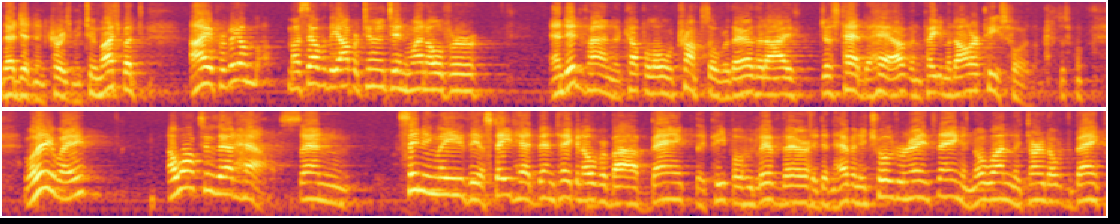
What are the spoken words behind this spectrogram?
That didn't encourage me too much. But I prevailed myself with the opportunity and went over and did find a couple old trunks over there that I just had to have and paid him a dollar a piece for them. well, anyway, I walked through that house, and seemingly the estate had been taken over by a bank. The people who lived there, they didn't have any children or anything, and no one. They turned it over to the bank.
